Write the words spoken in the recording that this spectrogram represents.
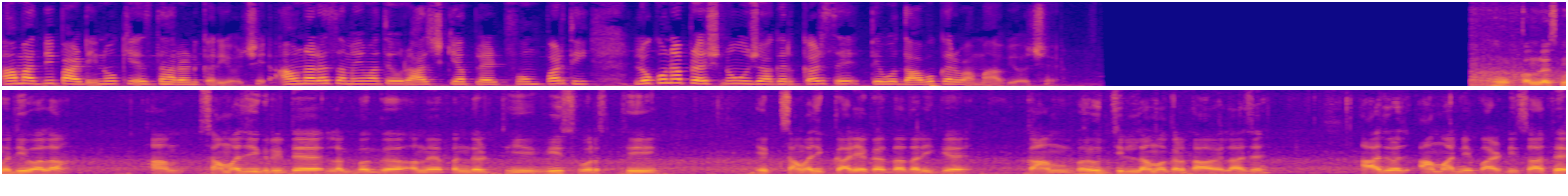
આમ આદમી પાર્ટીનો કેસ ધારણ કર્યો છે. આવનારા સમયમાં તેઓ રાજકીય પ્લેટફોર્મ પરથી લોકોના પ્રશ્નો ઉજાગર કરશે તેવો દાવો કરવામાં આવ્યો છે. હું કમલેશ મધીવાલા આમ સામાજિક રીતે લગભગ અમે પંદરથી વીસ વર્ષથી એક સામાજિક કાર્યકર્તા તરીકે કામ ભરૂચ જિલ્લામાં કરતા આવેલા છે. આજ રોજ આમ આદમી પાર્ટી સાથે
